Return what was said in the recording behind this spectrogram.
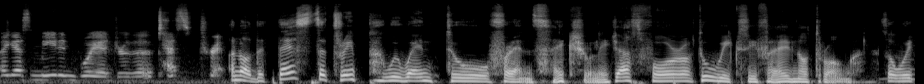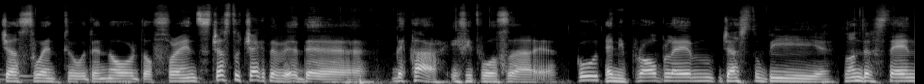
I guess, maiden voyage or the test trip? Oh, no, the test trip we went to France actually, just for two weeks, if I'm not wrong. So we just went to the north of France just to check the the, the car if it was uh, good, any problem, just to be to understand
